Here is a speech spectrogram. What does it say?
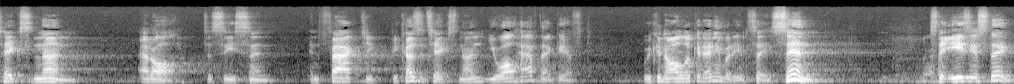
Takes none at all to see sin. In fact, you, because it takes none, you all have that gift. We can all look at anybody and say, Sin. It's the easiest thing.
